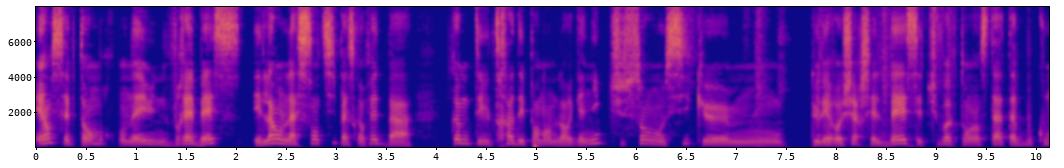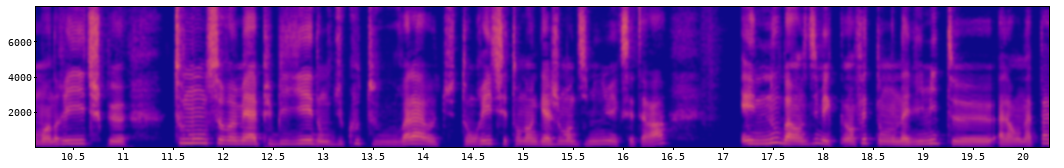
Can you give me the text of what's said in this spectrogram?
Et en septembre, on a eu une vraie baisse. Et là, on l'a senti parce qu'en fait, bah, comme tu es ultra dépendant de l'organique, tu sens aussi que, mmh, que les recherches, elles baissent et tu vois que ton Insta, a beaucoup moins de reach, que tout le monde se remet à publier, donc du coup, tout, voilà, ton reach et ton engagement diminuent, etc. Et nous, bah, on se dit, mais en fait, on a limite. alors, on n'a pas,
